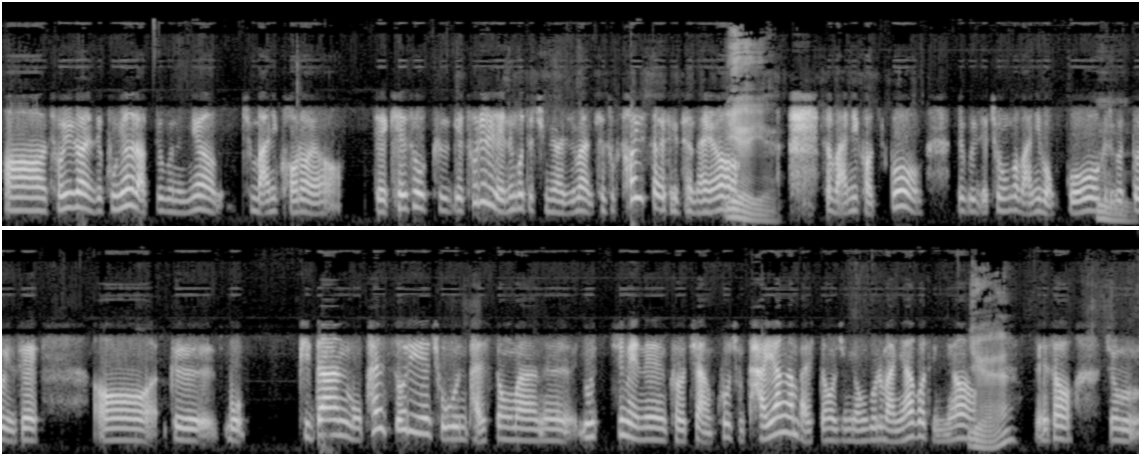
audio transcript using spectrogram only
아, 저희가 이제 공연을 앞두고는요, 좀 많이 걸어요. 이제 계속 그게 소리를 내는 것도 중요하지만 계속 서 있어야 되잖아요. 예, 예. 그래서 많이 걷고, 그리고 이제 좋은 거 많이 먹고, 그리고 음. 또 이제, 어, 그, 뭐, 비단 뭐 판소리의 좋은 발성만을 요즘에는 그렇지 않고 좀 다양한 발성을 좀 연구를 많이 하거든요. 예. 그래서 좀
